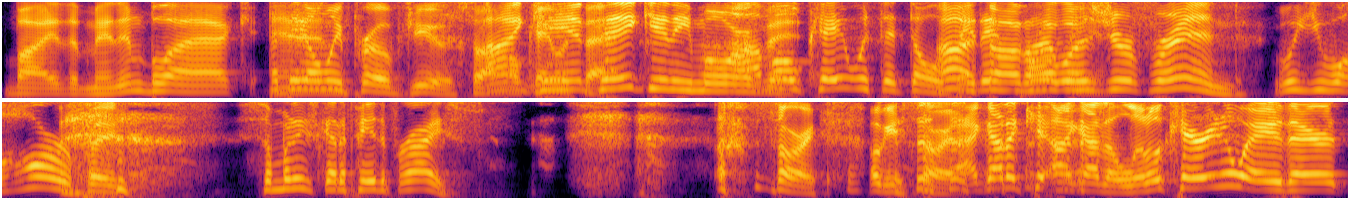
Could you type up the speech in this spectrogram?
by the men in black. But they only probed you, so I'm I okay can't that. take any more I'm of it. okay with it though. I They thought I was me. your friend. Well, you are, but somebody's got to pay the price. sorry. Okay, sorry. I got I got a little carried away there.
